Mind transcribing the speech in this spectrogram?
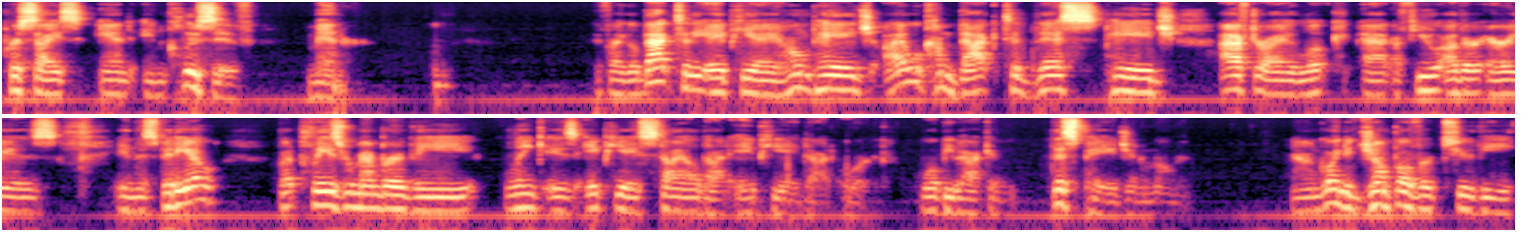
precise, and inclusive manner. If I go back to the APA homepage, I will come back to this page after I look at a few other areas in this video, but please remember the link is apastyle.apa.org. We'll be back in this page in a moment. Now I'm going to jump over to the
